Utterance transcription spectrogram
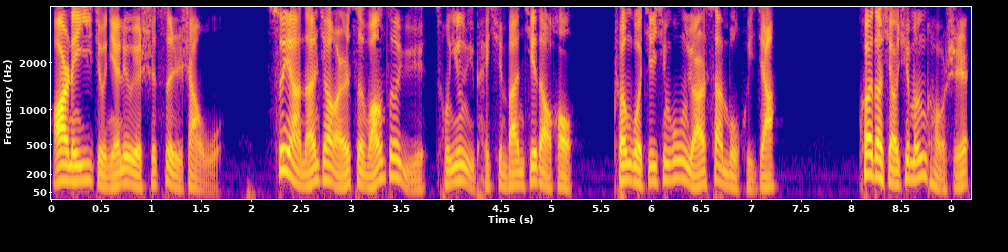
二零一九年六月十四日上午，孙亚楠将儿子王泽宇从英语培训班接到后，穿过街心公园散步回家。快到小区门口时，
